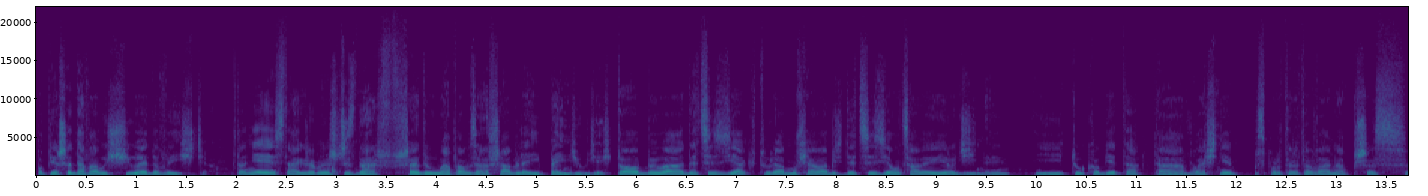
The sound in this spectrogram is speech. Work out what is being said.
po pierwsze dawały siłę do wyjścia. To nie jest tak, że mężczyzna wszedł, łapał za szablę i pędził gdzieś. To była decyzja, która musiała być decyzją całej rodziny. I tu kobieta, ta właśnie sportretowana przez,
